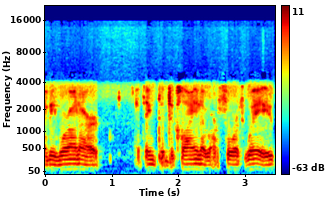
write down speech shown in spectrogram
I mean, we're on our, I think, the decline of our fourth wave,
